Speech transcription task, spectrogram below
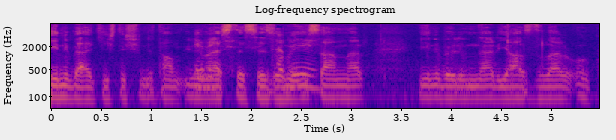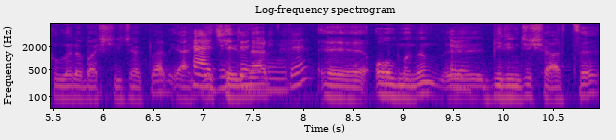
yeni belki işte şimdi tam üniversite sezonu tabii. insanlar yeni bölümler yazdılar, okullara başlayacaklar. Yani Tercih veteriner döneminde. e, olmanın e, Evet. birinci şartı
